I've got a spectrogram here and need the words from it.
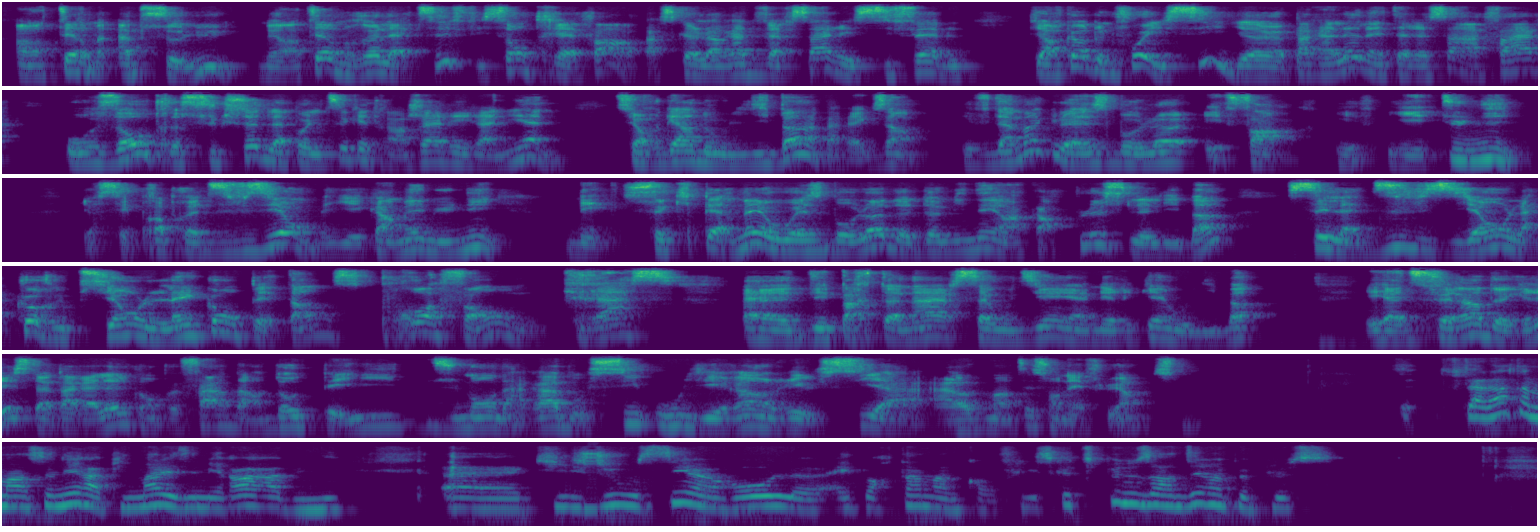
en termes absolus, mais en termes relatifs, ils sont très forts parce que leur adversaire est si faible. Puis encore une fois, ici, il y a un parallèle intéressant à faire aux autres succès de la politique étrangère iranienne. Si on regarde au Liban, par exemple, évidemment que le Hezbollah est fort, il, est uni. Il a ses propres divisions, mais il est quand même uni. Mais ce qui permet au Hezbollah de dominer encore plus le Liban, c'est la division, la corruption, l'incompétence profonde, crasse euh, des partenaires saoudiens et américains au Liban. Et à différents degrés, c'est un parallèle qu'on peut faire dans d'autres pays du monde arabe aussi, où l'Iran a réussi à, à, augmenter son influence. Tout à l'heure, tu as mentionné rapidement les Émirats arabes unis. Euh, qui joue aussi un rôle euh, important dans le conflit. Est-ce que tu peux nous en dire un peu plus?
